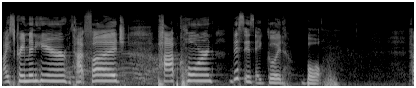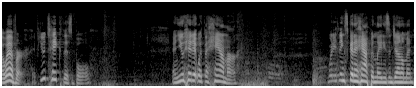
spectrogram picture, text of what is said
ice cream in here with hot fudge, popcorn. This is a good bowl. However, if you take this bowl and you hit it with a hammer, what do you think is going to happen, ladies and gentlemen?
